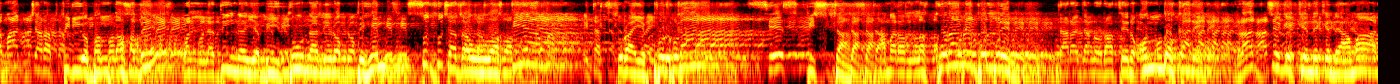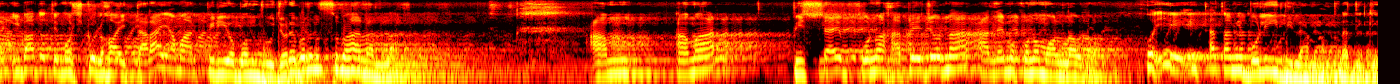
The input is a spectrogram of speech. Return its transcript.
আমার যারা প্রিয় বান্দা হবে ওয়াল্লাযীনা ইয়াবিতুনা লিরাব্বিহিম সুজদাও ওয়া কিয়ামা এটা সূরা ফুরকান শেষ পৃষ্ঠা। আমার আল্লাহ কোরআনে বললেন তারা যেন রাতের অন্ধকারে রাত জেগে কেঁদে কেঁদে আমার ইবাদতে মশগুল হয় তারাই আমার প্রিয় বন্ধু। জোরে বলুন সুবহানাল্লাহ। আম আমার পীর সাহেব কোনো হাফেজও না, আলেমও কোনো মল্লাও না। ও এটা তো আমি বলেই দিলাম আপনাদেরকে।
